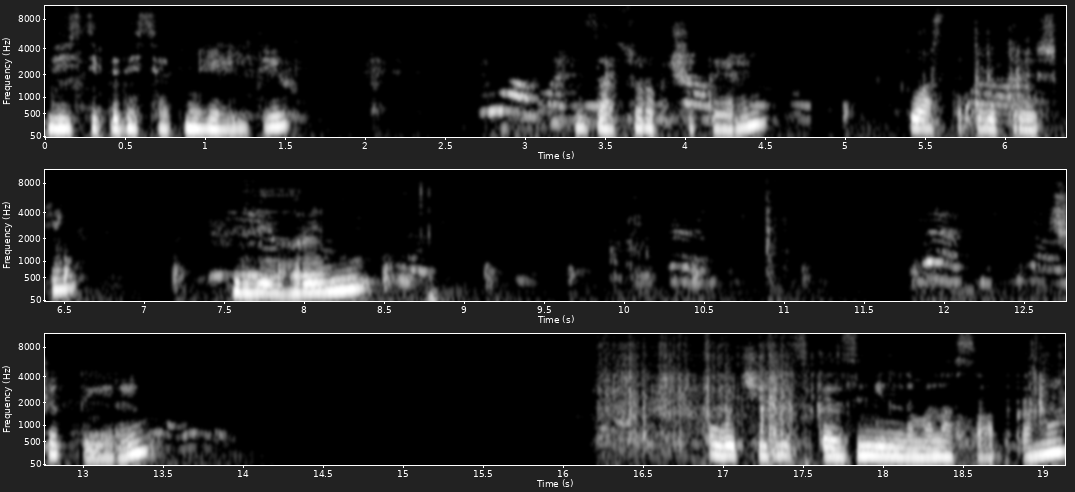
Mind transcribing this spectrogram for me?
250 мл за 44. Пластикові кришки 2 гривні. 4. Овочерізка з змінними насадками.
